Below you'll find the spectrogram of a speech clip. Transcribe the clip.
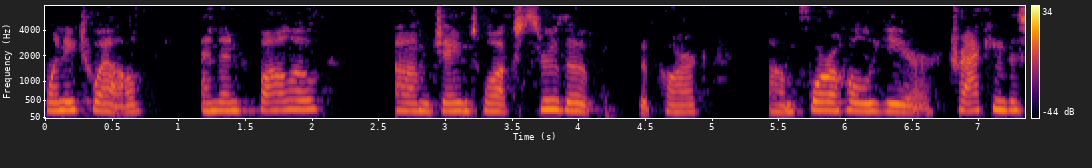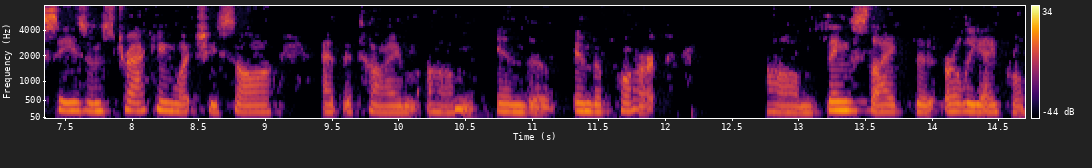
2012, and then follow um, Jane's walks through the, the park um, for a whole year, tracking the seasons, tracking what she saw at the time um, in the in the park. Um, things like the early April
